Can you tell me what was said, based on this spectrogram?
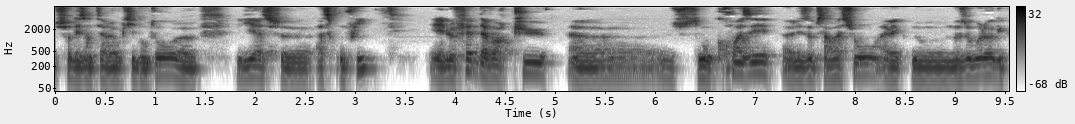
sur des intérêts occidentaux liés à ce, conflit. Et le fait d'avoir pu justement croiser les observations avec nos homologues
